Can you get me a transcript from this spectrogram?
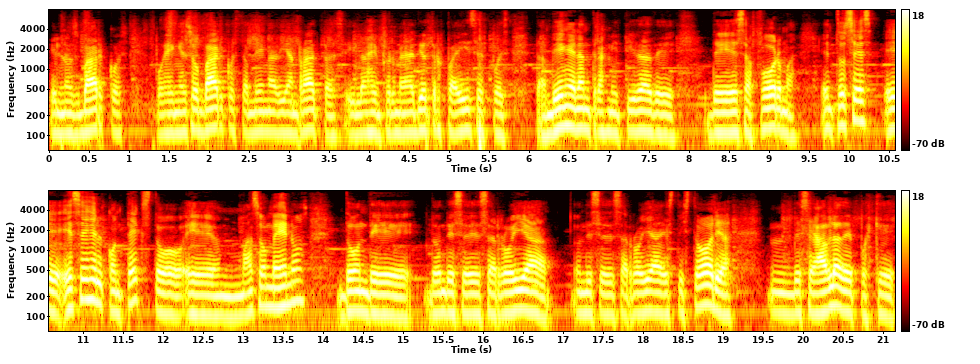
en los barcos, pues en esos barcos también habían ratas y las enfermedades de otros países pues también eran transmitidas de, de esa forma. Entonces, eh, ese es el contexto eh, más o menos donde, donde, se desarrolla, donde se desarrolla esta historia, donde se habla de pues, que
